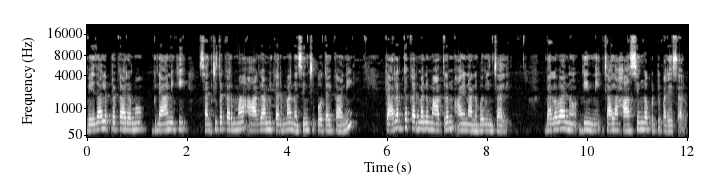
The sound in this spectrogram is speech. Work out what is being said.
వేదాల ప్రకారము జ్ఞానికి సంచిత కర్మ ఆగామి కర్మ నశించిపోతాయి కానీ ప్రారంధ కర్మను మాత్రం ఆయన అనుభవించాలి. భగవాను దీన్ని చాలా హాస్యంగా కొట్టిపరేశారు.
